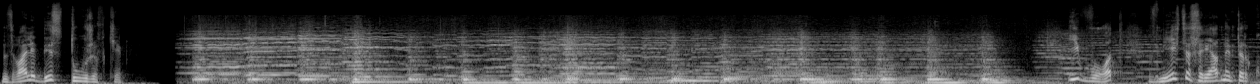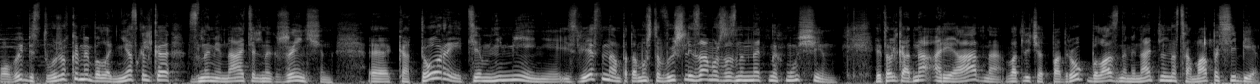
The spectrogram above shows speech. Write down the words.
называли бестужевки. И вот, вместе с Рядной Тырковой Бестужевками было несколько знаменательных женщин, э, которые, тем не менее, известны нам, потому что вышли замуж за знаменательных мужчин. И только одна Ариадна, в отличие от подруг, была знаменательна сама по себе.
